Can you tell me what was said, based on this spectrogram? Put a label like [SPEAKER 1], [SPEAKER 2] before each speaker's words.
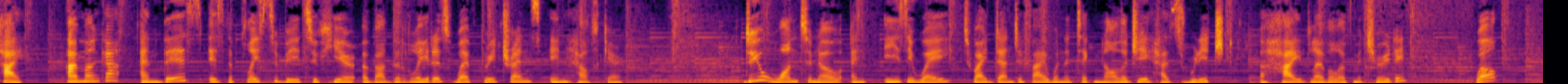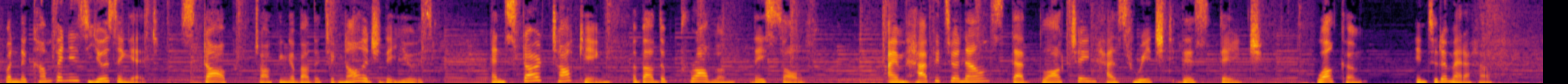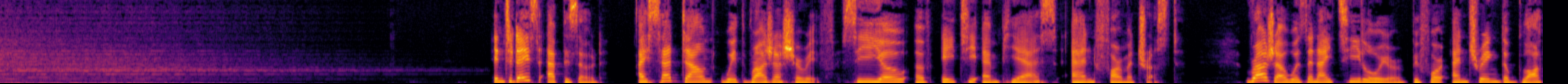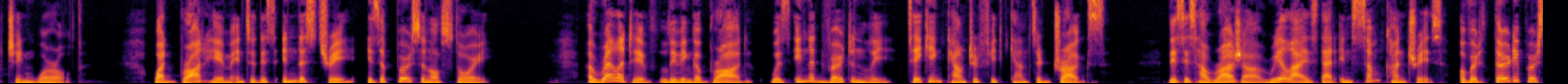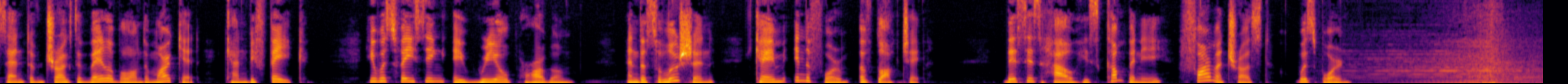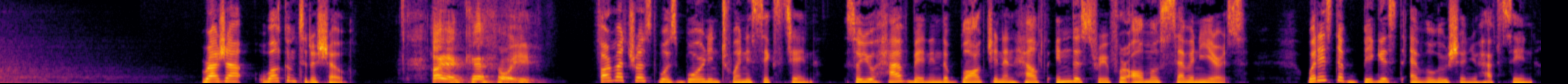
[SPEAKER 1] Hi, I'm Anca, and this is the place to be to hear about the latest Web3 trends in healthcare. Do you want to know an easy way to identify when a technology has reached a high level of maturity? Well, when the companies using it stop talking about the technology they use and start talking about the problem they solve. I'm happy to announce that blockchain has reached this stage. Welcome into the MetaHealth. In today's episode, I sat down with Raja Sharif, CEO of ATMPS and FarmaTrust. Raja was an IT lawyer before entering the blockchain world. What brought him into this industry is a personal story. A relative living abroad was inadvertently taking counterfeit cancer drugs. This is how Raja realized that in some countries, over 30% of drugs available on the market can be fake. He was facing a real problem, and the solution came in the form of blockchain. This is how his company, FarmaTrust, was born. Raja, welcome to the show.
[SPEAKER 2] Hi, Anca. How are you?
[SPEAKER 1] FarmaTrust was born in 2016, so you have been in the blockchain and health industry for almost seven years. What is the biggest evolution you have seen?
